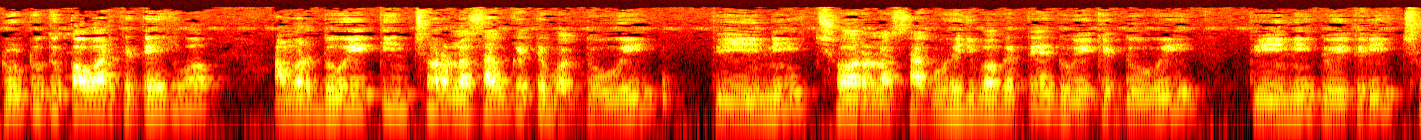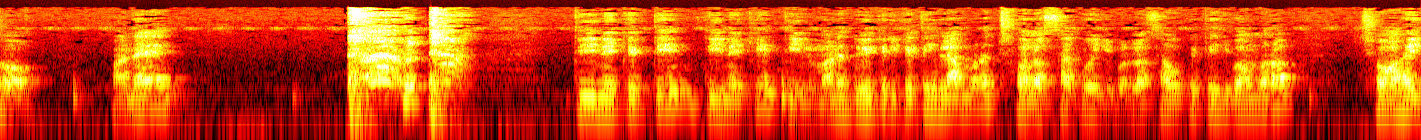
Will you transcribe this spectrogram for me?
ଟୁ ଟୁ ଦି ପାୱାର କେତେ ହେଇଯିବ ଆମର ଦୁଇ ତିନି ଛଅର ଲସାଗୁ କେତେ ହେବ ଦୁଇ ତିନି ଛଅର ଲସାଗୁ ହେଇଯିବ କେତେ ଦୁଇ କେ ଦୁଇ ତିନି ଦୁଇ ତିନି ଛଅ ମାନେ তিন একে তিন তিন একে তিন মানে দুই তিরি কেতে হলে আমার ছ লসাগু হয়ে লসাগু কেতে হইব আমার ছ হয়ে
